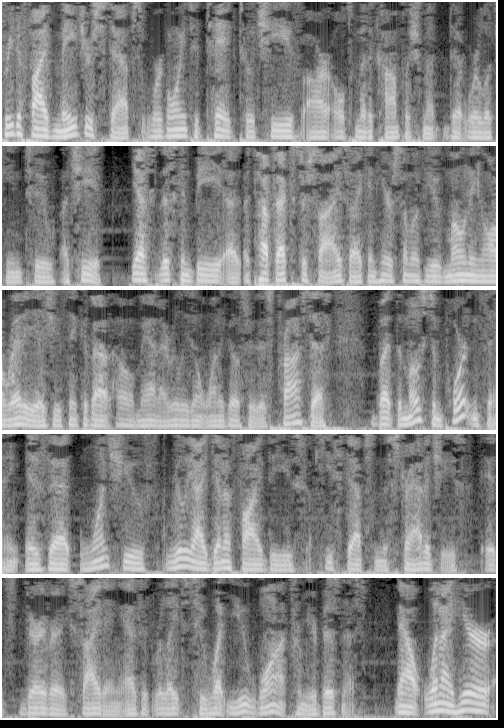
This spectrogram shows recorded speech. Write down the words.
three to five major steps we're going to take to achieve our ultimate accomplishment that we're looking to achieve yes, this can be a, a, tough exercise. I can hear some of you moaning already as you think about, oh man, I really don't want to go through this process. But the most important thing is that once you've really identified these key steps and the strategies, it's very, very exciting as it relates to what you want from your business. Now, when I hear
